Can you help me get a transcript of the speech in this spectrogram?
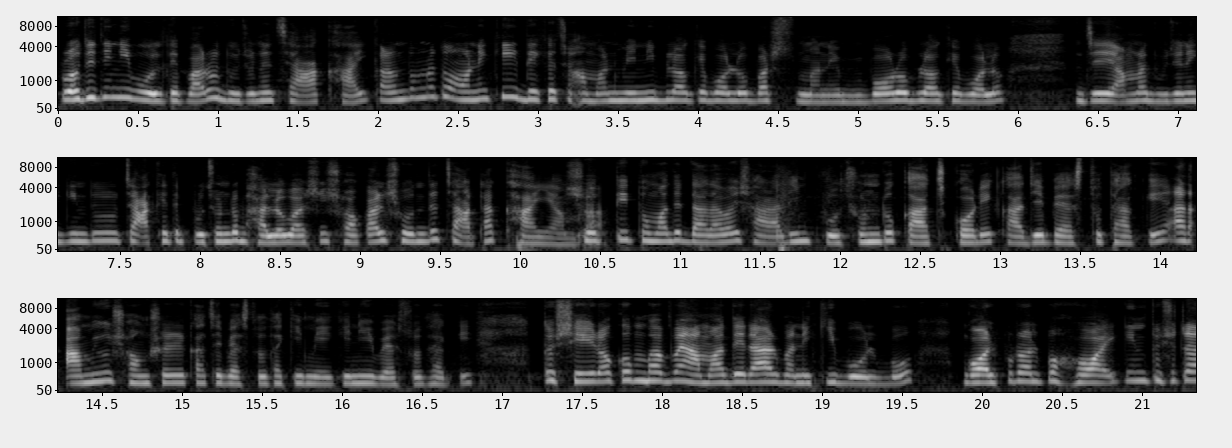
প্রতিদিনই বলতে পারো দুজনে চা খাই। কারণ তোমরা তো অনেকেই দেখেছ, আমার মিনি ব্লগে বলো বা মানে বড় ব্লগে বলো, যে আমরা দুজনে কিন্তু চা খেতে প্রচণ্ড ভালোবাসি। সকাল সন্ধে চাটা খাই আমরা। সত্যি তোমাদের দাদাভাই সারাদিন প্রচণ্ড কাজ করে, কাজে ব্যস্ত থাকে। আর আমিও সংসারের কাছে ব্যস্ত থাকি, মেয়েকে নিয়ে ব্যস্ত থাকি। তো সেই রকমভাবে আমাদের আর মানে কি বলব গল্প টল্প হয় কিন্তু সেটা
